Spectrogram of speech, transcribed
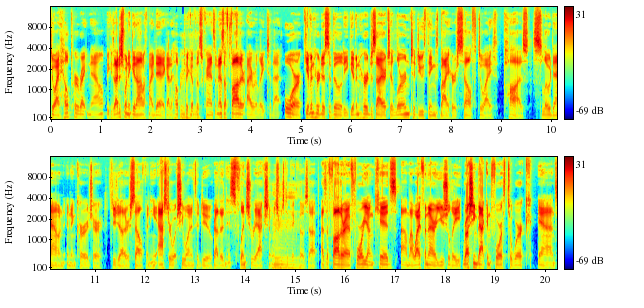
do I help her right now? Because I just want to get on with my day. I got to help her pick up those crayons. And as a father, I relate to that. Or given her disability, given her desire to learn to do things by herself, do I pause, slow down, and encourage her to do that herself? And he asked her what she wanted to do rather than his flinch reaction, which was to pick those up. As a father, I have four young kids. Uh, my wife and I are usually rushing back and forth to work. And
